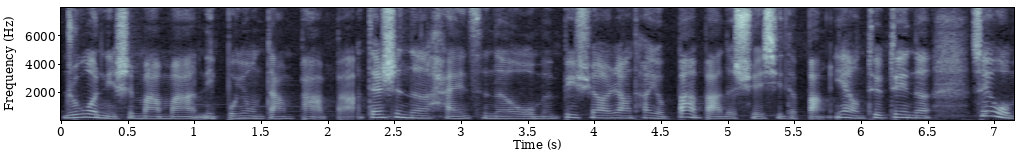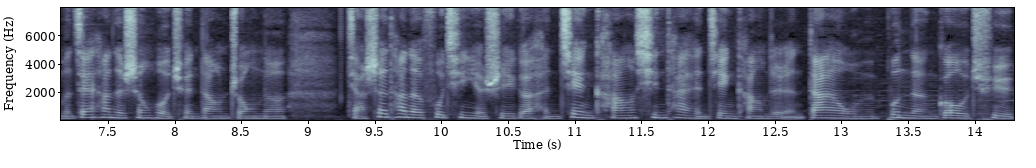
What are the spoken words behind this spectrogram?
如果你是妈妈，你不用当爸爸，但是呢，孩子呢，我们必须要让他有爸爸的学习的榜样，对不对呢？所以，我们在他的生活圈当中呢。假设他的父亲也是一个很健康、心态很健康的人，当然我们不能够去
